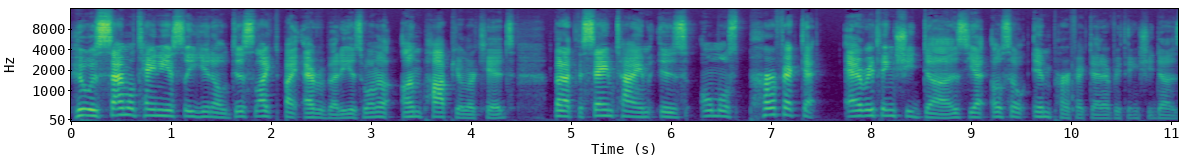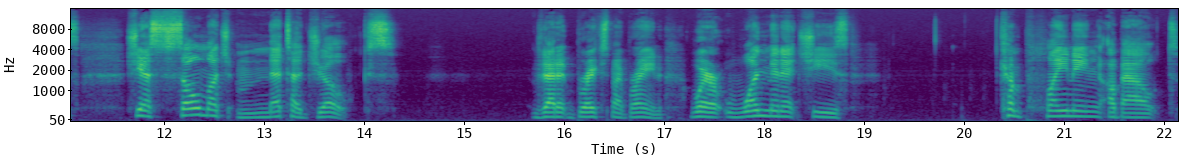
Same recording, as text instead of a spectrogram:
who is simultaneously, you know, disliked by everybody, is one of the unpopular kids, but at the same time is almost perfect at everything she does, yet also imperfect at everything she does. She has so much meta jokes that it breaks my brain. Where one minute she's complaining about,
